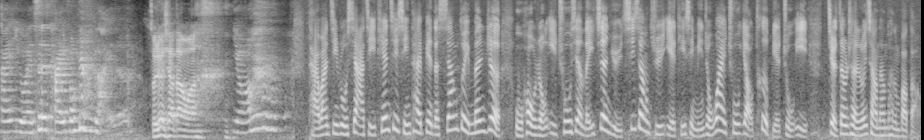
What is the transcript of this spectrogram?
还以为是台风要来了。昨天有下蛋吗？有。台湾进入夏季，天气形态变得相对闷热，午后容易出现雷阵雨。气象局也提醒民众外出要特别注意。记者曾成、罗翔堂团的报道。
